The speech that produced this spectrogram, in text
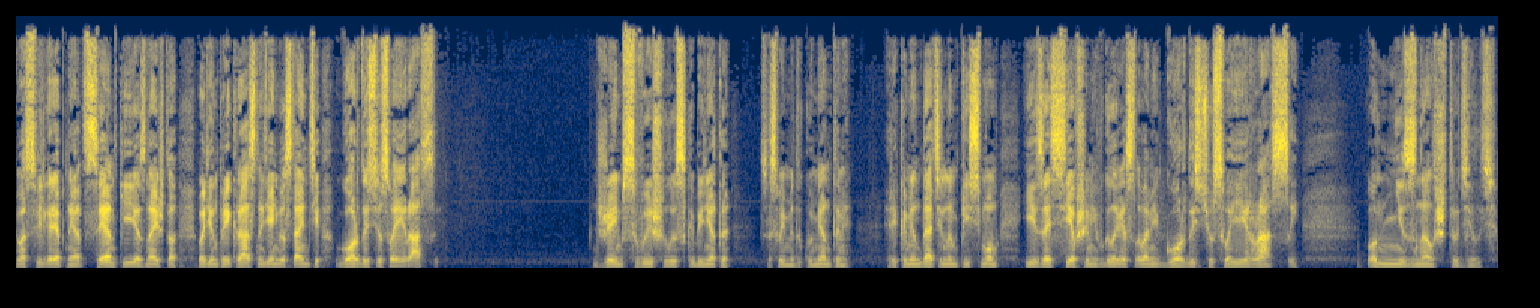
У вас великолепные оценки, и я знаю, что в один прекрасный день вы станете гордостью своей расы. Джеймс вышел из кабинета со своими документами, рекомендательным письмом и засевшими в голове словами «гордостью своей расы». Он не знал, что делать.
